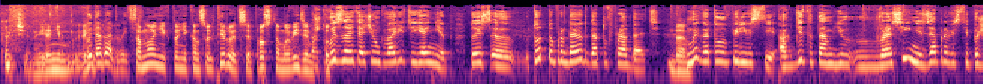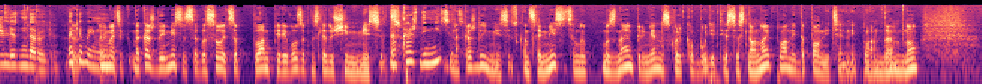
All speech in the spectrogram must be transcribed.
причины. Я не... Вы догадываетесь? Со мной никто не консультируется, просто мы видим, так, что... Вы знаете, о чем говорите, я нет. То есть э, тот, кто продает, готов продать. Да. Мы готовы перевести. А где-то там в России нельзя провести по железной дороге. Так я понимаю? Понимаете, на каждый месяц согласовывается план перевозок на следующий месяц. На каждый месяц? На каждый месяц. В конце месяца мы, мы знаем примерно, сколько будет. Есть основной план и дополнительный план. Да? Но Э,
